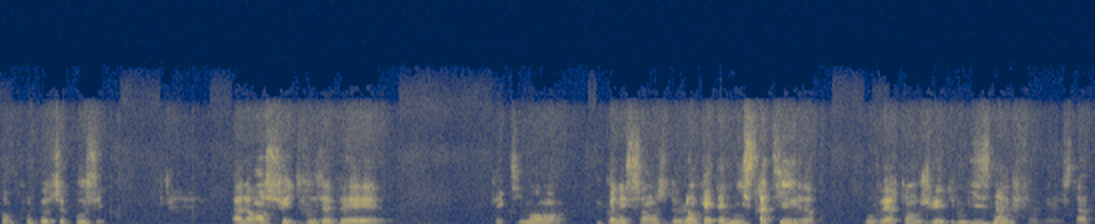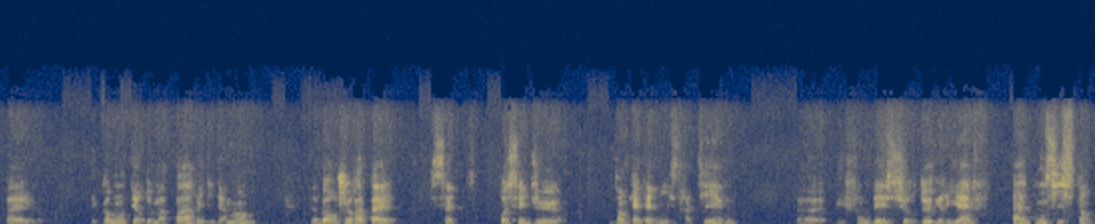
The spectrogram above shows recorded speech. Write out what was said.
qu'on peut se poser. Alors ensuite, vous avez effectivement une connaissance de l'enquête administrative ouverte en juillet 2019. Ça appelle des commentaires de ma part, évidemment. D'abord, je rappelle, cette procédure d'enquête administrative euh, est fondée sur deux griefs inconsistants.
